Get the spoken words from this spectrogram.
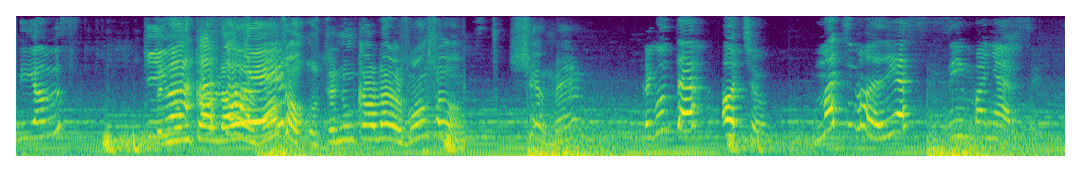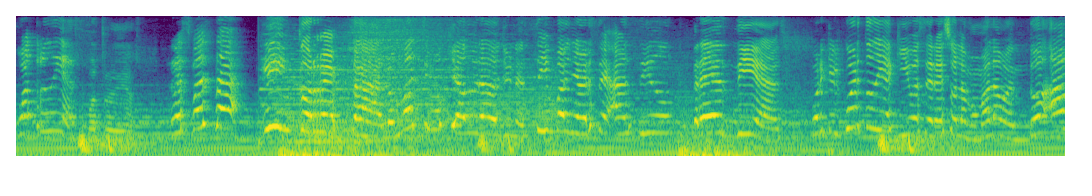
digamos, que Usted iba nunca ha hablado de saber. Alfonso. Usted nunca habla de Alfonso. Shit, man. Pregunta 8. Máximo de días sin bañarse. 4 días. Cuatro días. Respuesta incorrecta. Lo máximo que ha durado Yuna sin bañarse han sido 3 días. Porque el cuarto día que iba a hacer eso, la mamá la mandó a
